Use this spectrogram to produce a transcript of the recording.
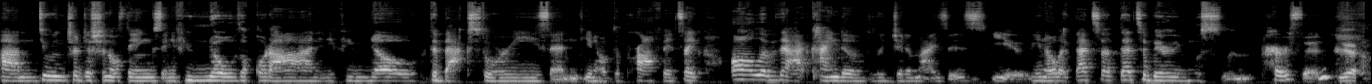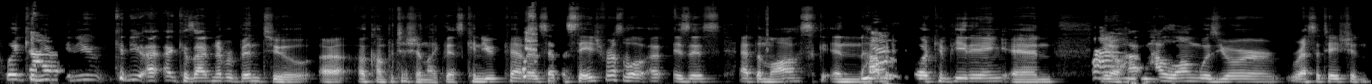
um, doing traditional things. And if you know the quran and if you know the backstories and you know the prophets like all of that kind of legitimizes you you know like that's a that's a very muslim person. Yeah. Wait can you can you can you because i've never been to a, a, competition like this. Can you kind of set the stage for us? Well uh, is this at the mosque and how yeah. many people are competing? And you know um, how, how long was your recitation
